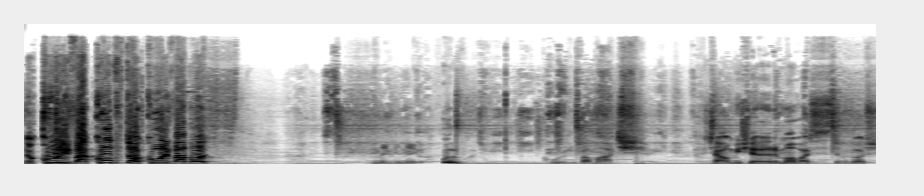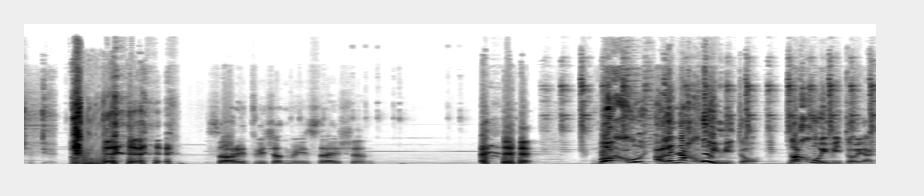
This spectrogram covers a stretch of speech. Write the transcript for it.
No kurwa, kup to kurwa, bo... Kurwa mać. Chciało mi się rymować z tym gościem. Sorry Twitch Administration. Bo chuj, ale na chuj mi to. Na chuj mi to jak,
